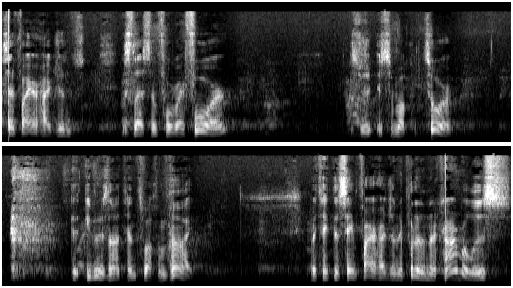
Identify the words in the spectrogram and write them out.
Said fire hydrant is less than four by four. It's a, it's a Malkum Tour. Even if it's not ten tvachim high. If I take the same fire hydrant and I put it in a carmelis,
